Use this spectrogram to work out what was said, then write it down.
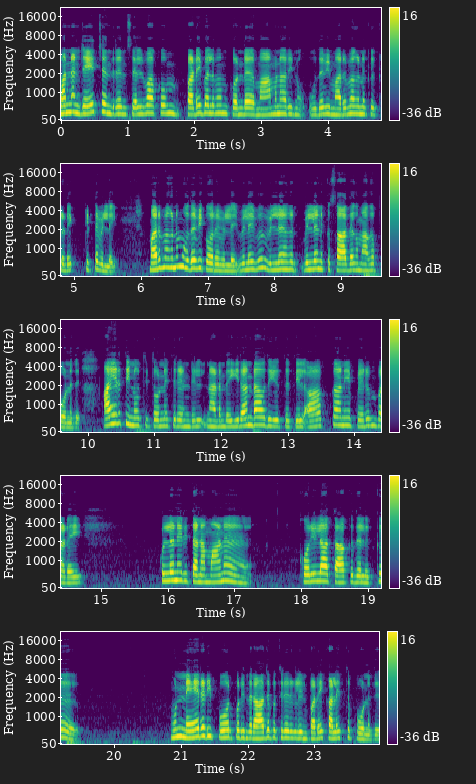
மன்னன் ஜெயச்சந்திரன் செல்வாக்கும் படைபலமும் கொண்ட மாமனாரின் உதவி மருமகனுக்கு கிடை கிட்டவில்லை. மருமகனும் உதவி கோரவில்லை. விளைவு வில்லன் வில்லனுக்கு சாதகமாக போனது. ஆயிரத்தி நூற்றி தொண்ணூற்றி ரெண்டில் நடந்த இரண்டாவது யுத்தத்தில் ஆப்கானிய பெரும்படை குள்ளநெறித்தனமான கொரில்லா தாக்குதலுக்கு முன் நேரடி போர் புரிந்த ராஜபுத்திரர்களின் படை களைத்து போனது.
